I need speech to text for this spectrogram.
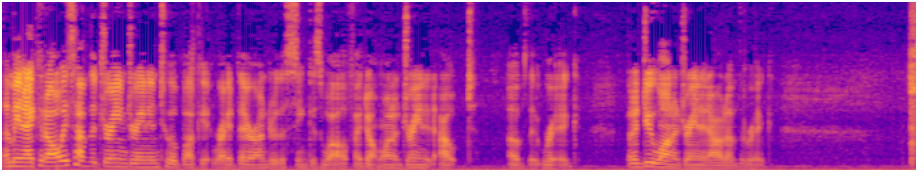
I mean, I could always have the drain drain into a bucket right there under the sink as well if I don't want to drain it out of the rig. But I do want to drain it out of the rig.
